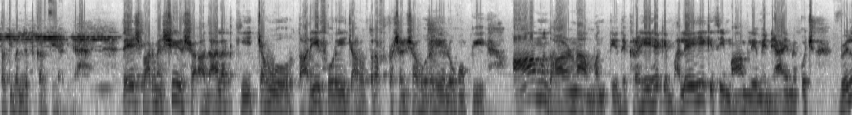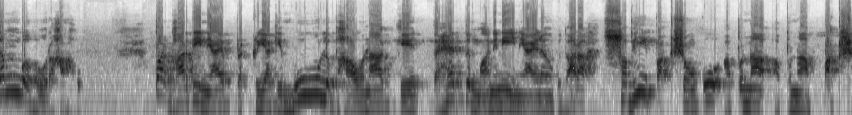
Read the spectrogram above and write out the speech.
प्रतिबंधित कर दिया गया है। देश भर में शीर्ष अदालत की चहुओर तारीफ़ हो रही, चारों तरफ़ प्रशंसा हो रही है। लोगों की आम धारणा मनती दिख रही है कि भले ही किसी मामले में न्याय में कुछ विलंब हो रहा हो पर भारतीय न्याय प्रक्रिया की मूल भावना के तहत माननीय न्यायालयों के द्वारा सभी पक्षों को अपना अपना पक्ष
